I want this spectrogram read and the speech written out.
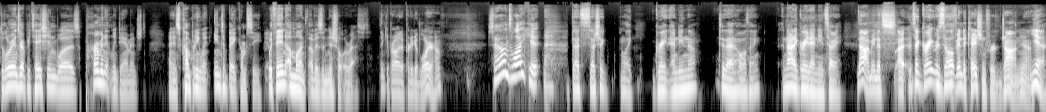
DeLorean's reputation was permanently damaged, and his company went into bankruptcy within a month of his initial arrest. I think you probably had a pretty good lawyer, huh? Sounds like it. That's such a like great ending though to that whole thing. Not a great ending, sorry. No, I mean it's uh, It's a great result. vindication for John. Yeah. Yeah.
